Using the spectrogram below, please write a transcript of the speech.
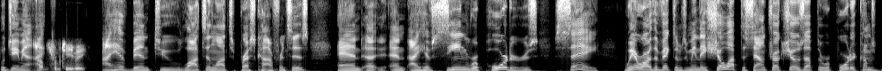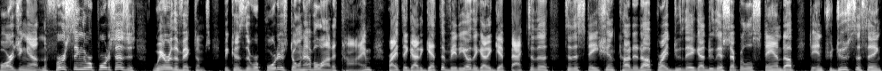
Well, Jamie, I, comes from TV. I have been to lots and lots of press conferences, and uh, and I have seen reporters say where are the victims? I mean, they show up. The sound truck shows up. The reporter comes barging out, and the first thing the reporter says is, "Where are the victims?" Because the reporters don't have a lot of time, right? They got to get the video. They got to get back to the to the station, cut it up, right? Do they got to do their separate little stand up to introduce the thing,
